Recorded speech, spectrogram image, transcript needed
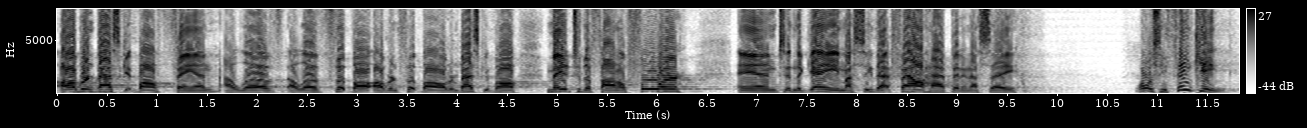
Auburn basketball fan. I love, I love football, Auburn football, Auburn basketball. Made it to the Final Four, and in the game, I see that foul happen, and I say, what was he thinking?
